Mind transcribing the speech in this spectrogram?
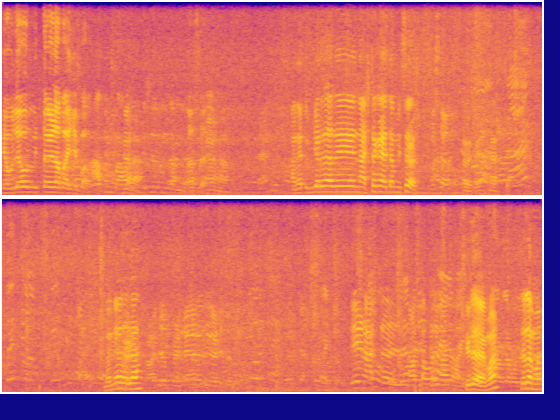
ठेवल्यावर वितळला पाहिजे पाव. असं आहे. हां, हां. आणि तुमच्याकडे आता नाश्ता काय आता मिसळ? हां, अच्छा. धन्यवाद दादा ते नाश्ता नाश्ता वगैरे काय नाही. तिथे आहे मग चला मग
